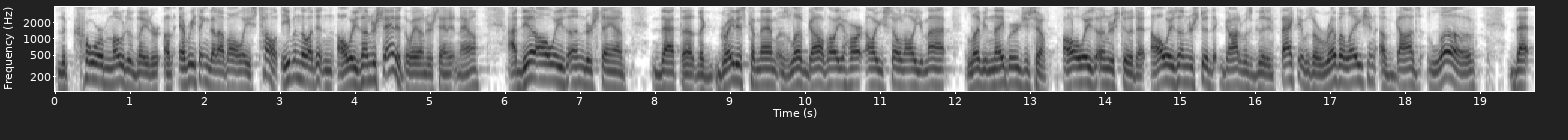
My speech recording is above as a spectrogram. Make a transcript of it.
the core motivator of everything that I've always taught. Even though I didn't always understand it the way I understand it now, I did always understand that uh, the greatest commandment was love God with all your heart, all your soul, and all your might. Love your neighbor as yourself. Always understood that. Always understood that God was good. In fact, it was a revelation of God's love that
